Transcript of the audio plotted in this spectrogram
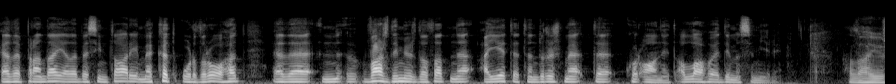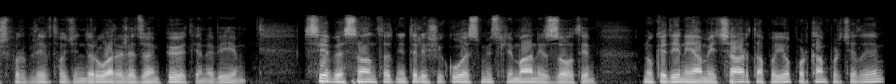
edhe prandaj edhe besimtari me këtë urdhërohet edhe vazhdimisht do thotë në ajete të ndryshme të Kur'anit Allahu e di më së miri Allahu ju shpërbleftë hoxhë i nderuar e lexojmë pyetjen në vijim si e beson thotë një teleshikues muslimani Zotin nuk e di në jam i qartë apo jo por kam për qëllim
